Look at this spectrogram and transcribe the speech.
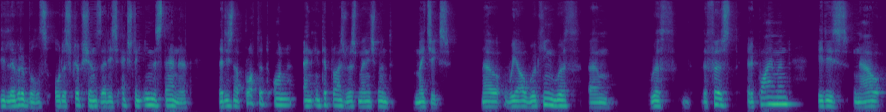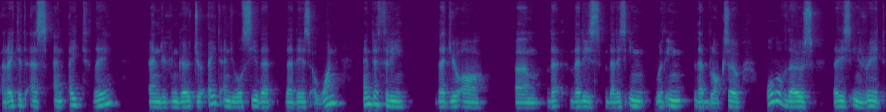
deliverables or descriptions that is actually in the standard that is now plotted on an enterprise risk management matrix. Now, we are working with, um, with the first requirement. It is now rated as an eight there, and you can go to eight and you will see that, that there's a one and a three that you are um, that that is that is in within that block. So all of those that is in red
